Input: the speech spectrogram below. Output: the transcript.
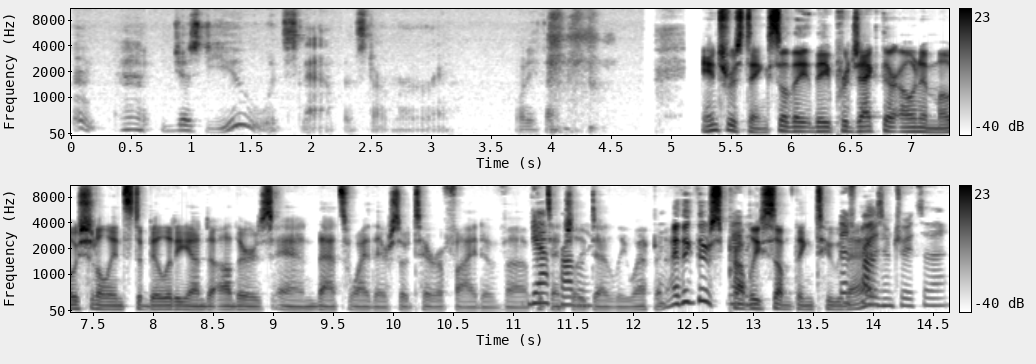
just you would snap and start murdering. What do you think? Interesting. So they they project their own emotional instability onto others, and that's why they're so terrified of uh, Yeah, potentially probably. deadly weapon. I think there's Maybe. probably something to There's that. probably some truth to that.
